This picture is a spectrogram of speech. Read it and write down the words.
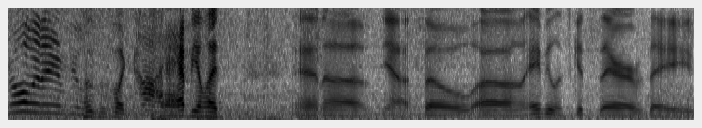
Call an I ambulance. was just like, call an ambulance. And uh, yeah, so uh, ambulance gets there. They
